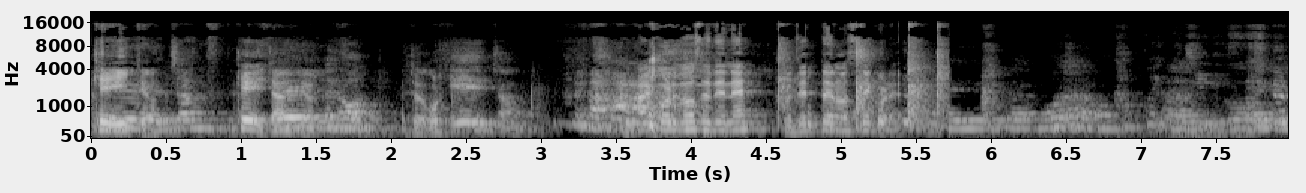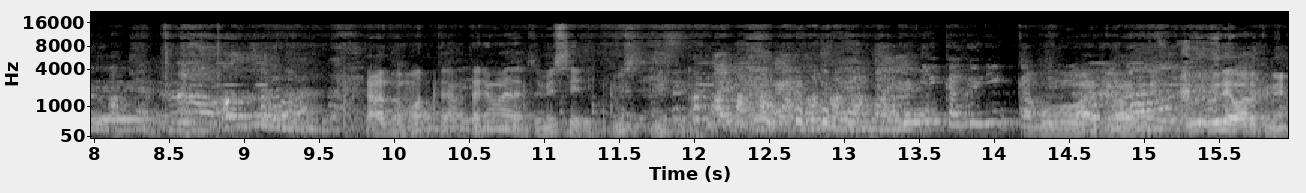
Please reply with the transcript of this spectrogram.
K いいってよ。K ちゃんってちょ俺 A ちゃんはいこれ載せてねこれ絶対載せてこれもうちょいあのかっこいい欲しいですだと思って当たり前だよ見せて見せて見せて確認確認確認もう悪くね悪くねう腕悪くね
